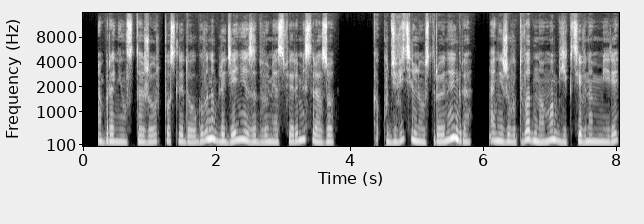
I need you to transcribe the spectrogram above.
— обронил стажёр после долгого наблюдения за двумя сферами сразу. «Как удивительно устроена игра. Они живут в одном объективном мире,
